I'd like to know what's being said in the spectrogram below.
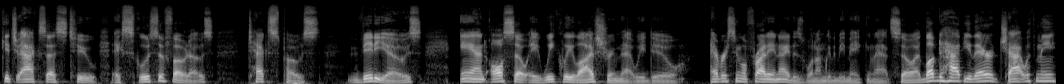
gets you access to exclusive photos, text posts, videos, and also a weekly live stream that we do. Every single Friday night is when I'm going to be making that. So I'd love to have you there, chat with me.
